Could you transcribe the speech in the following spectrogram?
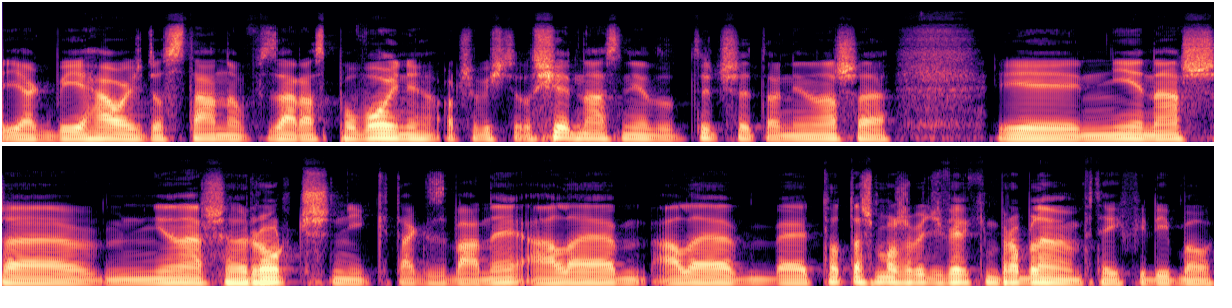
jak wyjechałeś do Stanów zaraz po wojnie, oczywiście to się nas nie dotyczy, to nie nasze, nie nasze, nie nasz rocznik tak zwany, ale, ale to też może być wielkim problemem w tej chwili, bo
